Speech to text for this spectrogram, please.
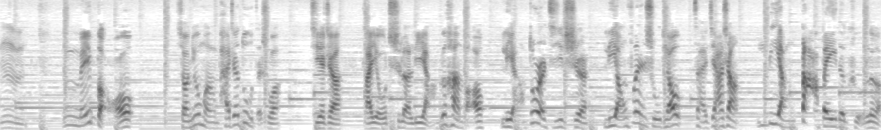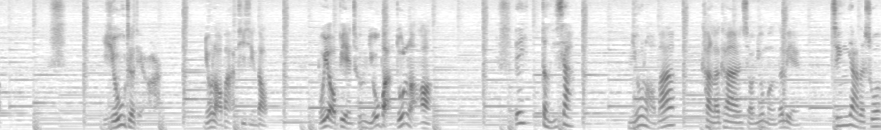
嗯，没饱。小牛猛拍着肚子说。接着他又吃了两个汉堡、两对鸡翅、两份薯条，再加上两大杯的可乐。悠着点儿，牛老爸提醒道：“不要变成牛板墩了啊！”哎，等一下，牛老妈看了看小牛猛的脸，惊讶地说：“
